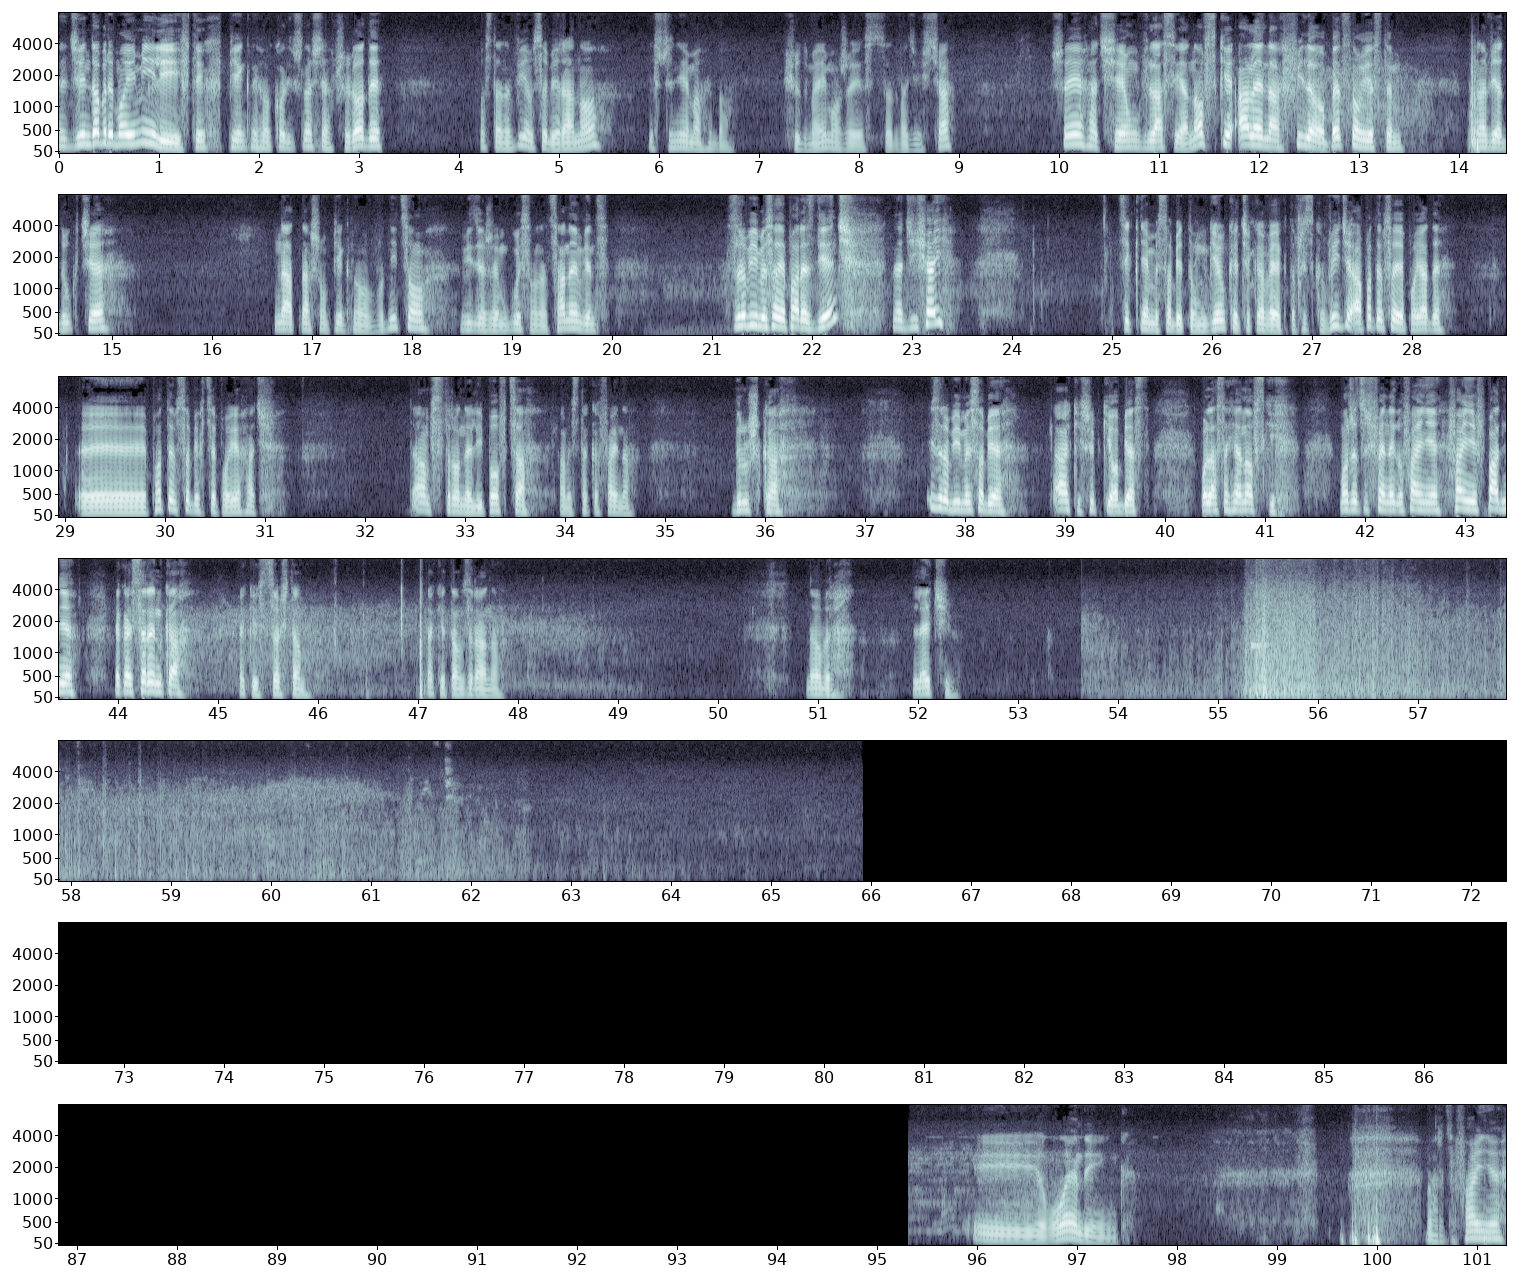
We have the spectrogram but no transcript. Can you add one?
Dzień dobry moi mili, w tych pięknych okolicznościach przyrody postanowiłem sobie rano, jeszcze nie ma chyba siódmej, może jest za 20, przejechać się w Lasy Janowskie, ale na chwilę obecną jestem na wiadukcie nad naszą piękną obwodnicą. Widzę, że mgły są nad Sanem, więc zrobimy sobie parę zdjęć na dzisiaj. Cykniemy sobie tą mgiełkę, ciekawe jak to wszystko wyjdzie, a potem sobie pojadę potem sobie chcę pojechać tam w stronę Lipowca. Tam jest taka fajna dróżka. I zrobimy sobie taki szybki objazd po lasach janowskich. Może coś fajnego, fajnie, fajnie wpadnie. Jakaś serenka, jakieś coś tam. Takie tam z rana. Dobra, lecimy. I landing. Bardzo fajnie.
